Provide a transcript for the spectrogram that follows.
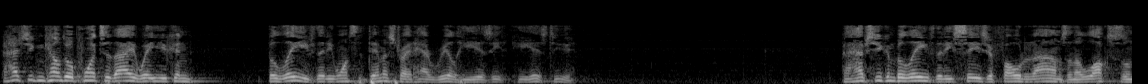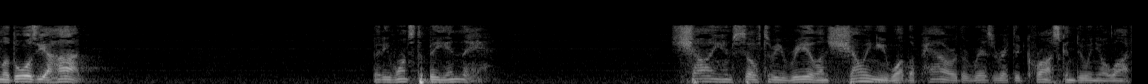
Perhaps you can come to a point today where you can believe that He wants to demonstrate how real He is, he is to you. Perhaps you can believe that He sees your folded arms and the locks on the doors of your heart. But He wants to be in there, showing Himself to be real and showing you what the power of the resurrected Christ can do in your life.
